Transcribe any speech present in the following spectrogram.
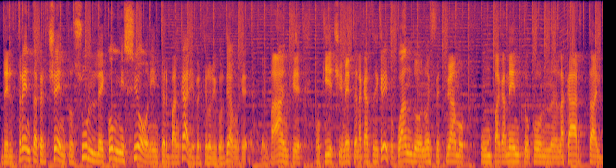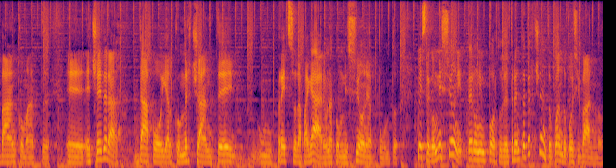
del 30% sulle commissioni interbancarie, perché lo ricordiamo che le banche o chi ci mette la carta di credito, quando noi effettuiamo un pagamento con la carta, il bancomat, eh, eccetera, dà poi al commerciante un prezzo da pagare, una commissione appunto. Queste commissioni per un importo del 30% quando poi si vanno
